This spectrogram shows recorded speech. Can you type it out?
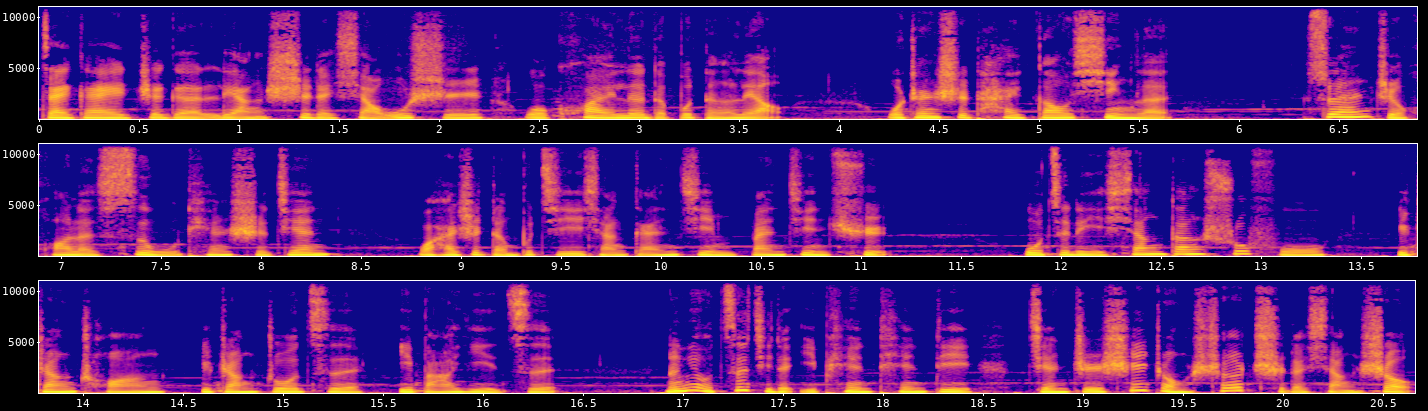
在盖这个两室的小屋时，我快乐的不得了，我真是太高兴了。虽然只花了四五天时间。”我还是等不及，想赶紧搬进去。屋子里相当舒服，一张床、一张桌子、一把椅子，能有自己的一片天地，简直是一种奢侈的享受。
